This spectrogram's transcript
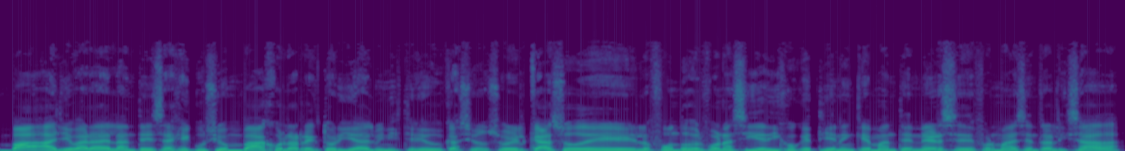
va a llevar adelante esa ejecución bajo la rectoría del Ministerio de Educación. Sobre el caso de los fondos del FONACIE dijo que tienen que mantenerse de forma descentralizada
